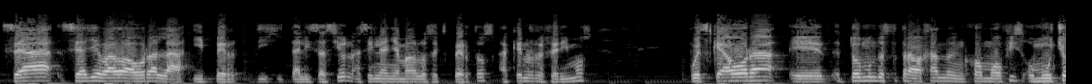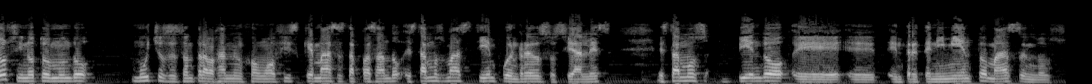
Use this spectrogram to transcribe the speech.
se, ha, se ha llevado ahora la hiperdigitalización, así le han llamado los expertos. ¿A qué nos referimos? Pues que ahora eh, todo el mundo está trabajando en home office, o muchos, si no todo el mundo, muchos están trabajando en home office. ¿Qué más está pasando? Estamos más tiempo en redes sociales, estamos viendo eh, eh, entretenimiento más en los,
